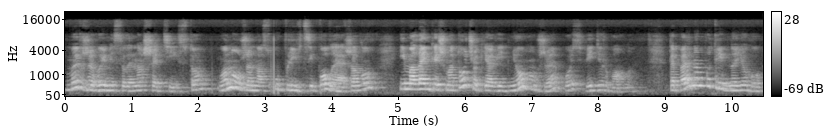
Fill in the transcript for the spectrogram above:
Ми вже вимісили наше тісто, воно вже у нас у плівці полежало, і маленький шматочок я від нього вже ось відірвала. Тепер нам потрібно його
